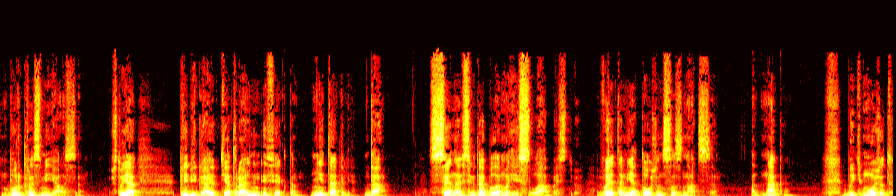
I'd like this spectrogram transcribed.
Бург рассмеялся, что я прибегаю к театральным эффектам, не так ли? Да. Сцена всегда была моей слабостью. В этом я должен сознаться. Однако, быть может,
